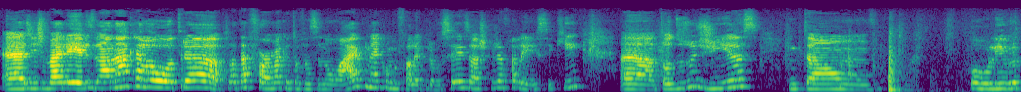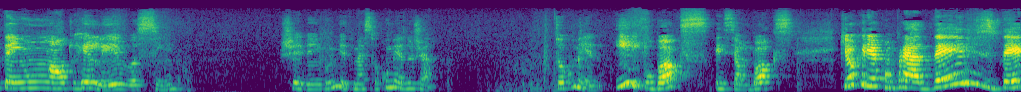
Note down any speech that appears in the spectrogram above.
É, a gente vai ler eles lá naquela outra plataforma que eu tô fazendo live, né? Como eu falei pra vocês, eu acho que eu já falei esse aqui, uh, todos os dias. Então, o livro tem um alto relevo, assim. Achei bem bonito, mas tô com medo já. Tô com medo. E o box, esse é um box, que eu queria comprar desde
